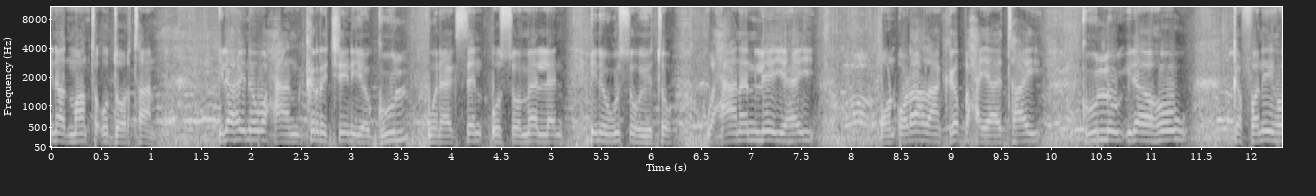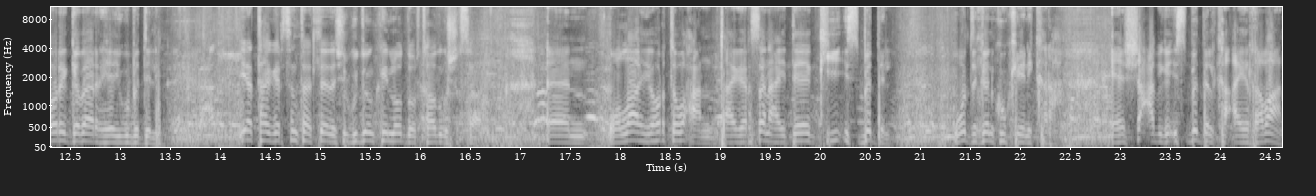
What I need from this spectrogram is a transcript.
inaad maanta u doortaan. Ilaahayna waxaan ka rajaynayaa guul wanaagsan oo somalilan inay uga soo hoyato waxaanan leeyahay oon odhaahdaaan kaga baxayaa tahay guullow ilaahow gafanii hore gabaarhe igu bedelin yaa taageersantaad leedahay shirgudoonka in loo doorto adigu shaqsaa wallaahi horta waxaan taageersanahay dee kii isbeddel waddankan ku keeni kara ee shacbiga isbeddelka ay rabaan.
